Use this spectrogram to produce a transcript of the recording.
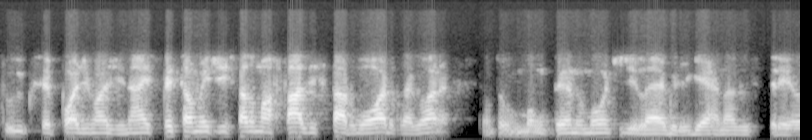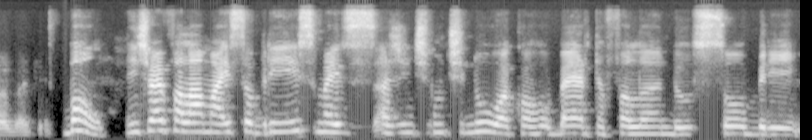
tudo que você pode imaginar, especialmente a gente está numa fase Star Wars agora. Então, estou montando um monte de Lego de Guerra nas Estrelas aqui. Bom, a gente vai falar mais sobre isso, mas a gente continua com a Roberta falando sobre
